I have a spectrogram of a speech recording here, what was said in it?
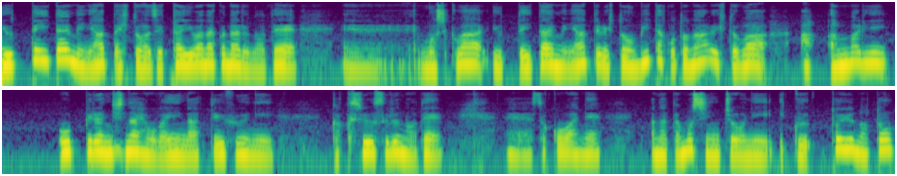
言って痛い目に遭った人は絶対言わなくなるので、えー、もしくは言って痛い目に遭ってる人を見たことのある人はああんまり大っぴらにしない方がいいなっていうふうに学習するので、えー、そこはねあなたも慎重にいくというのと、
